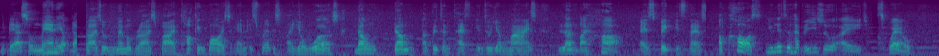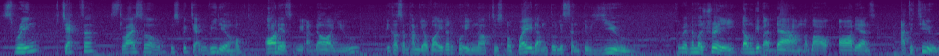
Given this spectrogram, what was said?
If there are so many of them, try to memorize by talking voice and express by your words. Don't dump a written text into your mind. Learn by heart and speak instead. Of course, you need to have visual aid as well. Screen, projector, slideshow with picture and video. Audience will adore you because sometimes your voice is not good enough to persuade them to listen to you. Secret number three, don't give a damn about audience attitude.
